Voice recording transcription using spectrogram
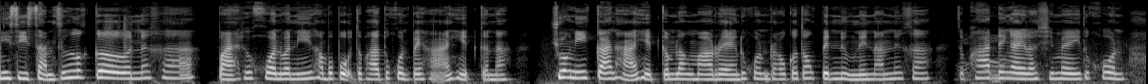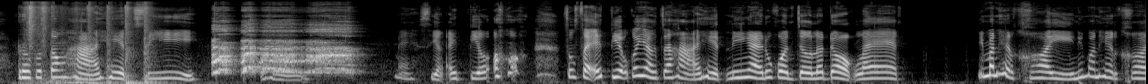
มีสีสันซะเหลือเกินนะคะไปทุกคนวันนี้ทำปะโปะจะพาทุกคนไปหาเห็ดกันนะ ช่วงนี้การหาเห็ดกำลังมาแรงทุกคนเราก็ต้องเป็นหนึ่งในนั้นนะคะ จะพลาดได้ไงล่ะใช่ไหมทุกคน เราก็ต้องหาเห็ดสิแม่เสียงไอเตียวสงสัยไอเตียวก็อยากจะหาเห็ดนี่ไง ทุกคนเจอแล้วดอกแรก นี่มันเห็ดไข่นี่มันเห็ดไข่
